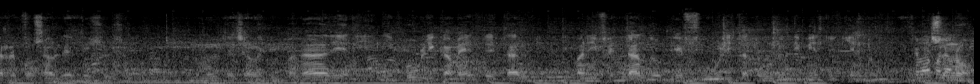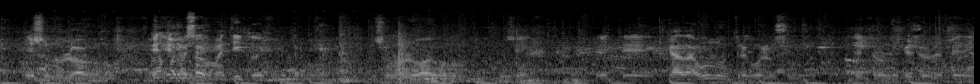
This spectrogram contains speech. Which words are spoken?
El responsable de esto soy yo. No gusta echar la culpa a nadie, ni, ni públicamente estar manifestando que futbolista tuvo un rendimiento y quién no. Eso no, eso no lo hago nunca. Profesor. Un momentito, déjeme terminar. Eso no lo hago nunca. ¿sí? Este, cada uno entregó lo suyo dentro de lo que yo le pedí.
